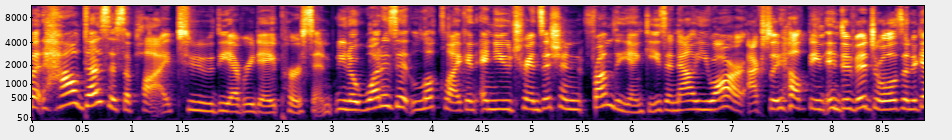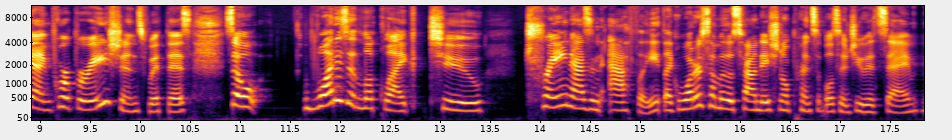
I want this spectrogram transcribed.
but how does this apply to the everyday person? You know, what does it look like? And, and you transitioned from the Yankees and now you are actually helping individuals and again, corporations with this. So, what does it look like to train as an athlete? Like what are some of those foundational principles that you would say?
